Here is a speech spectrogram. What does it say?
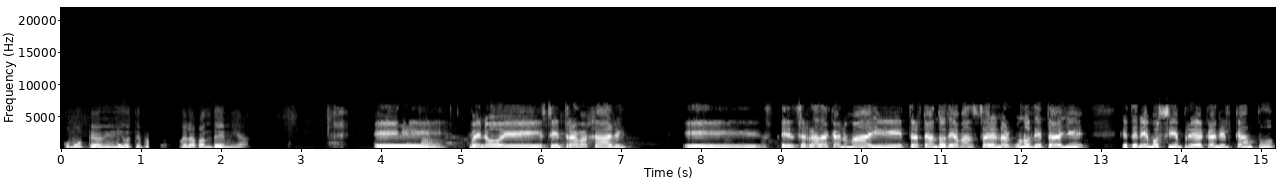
¿cómo usted ha vivido este proceso de la pandemia? Eh, bueno, eh, sin trabajar, eh, encerrada acá nomás y tratando de avanzar en algunos detalles que tenemos siempre acá en el campo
